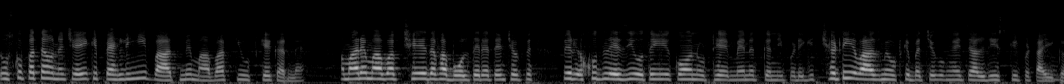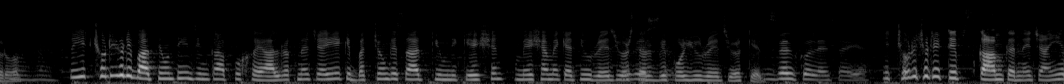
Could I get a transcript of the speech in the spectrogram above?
तो उसको पता होना चाहिए कि पहली ही बात में माँ बाप की उठ के करना है। हमारे माँ बाप छः दफ़ा बोलते रहते हैं चुप फिर खुद लेजी होते हैं ये कौन उठे मेहनत करनी पड़ेगी। छठी आवाज़ में उठ के बच्चे को कहें चल जी इसकी पटाई करो अब। हम्म, हम्म, हम्म। तो ये छोटी छोटी बातें होती हैं जिनका आपको ख्याल रखना चाहिए कि बच्चों के साथ कम्युनिकेशन हमेशा मैं कहती हूँ raise yourself before you raise your kids बिल्कुल ऐसा ही है। ये छोटे छोटे टिप्स काम करने चाहिए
